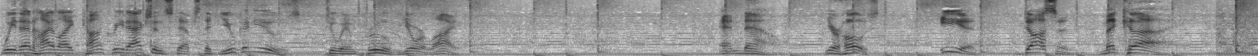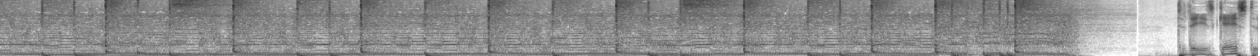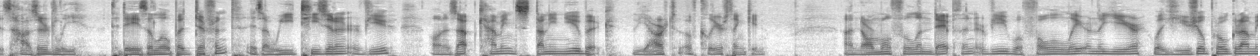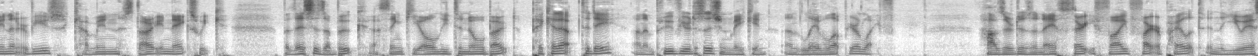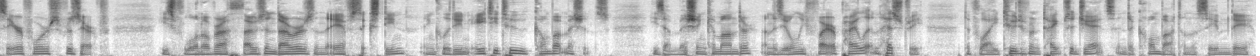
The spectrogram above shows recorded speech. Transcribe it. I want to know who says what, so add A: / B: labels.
A: We then highlight concrete action steps that you can use to improve your life. And now, your host, Ian Dawson McKay.
B: Today's guest is Hasard Lee. Today's a little bit different. It's a wee teaser interview on his upcoming stunning new book, The Art of Clear Thinking. A normal full in depth interview will follow later in the year with usual programming interviews coming starting next week. But this is a book I think you all need to know about. Pick it up today and improve your decision making and level up your life. Hasard is an F 35 fighter pilot in the US Air Force Reserve He's flown over a thousand hours in the F 16, including 82 combat missions. He's a mission commander and is the only fighter pilot in history to fly two different types of jets into combat on the same day.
